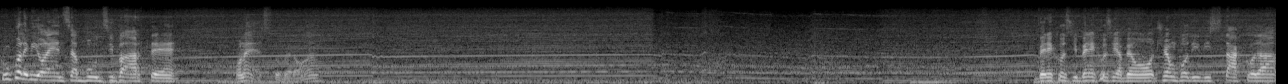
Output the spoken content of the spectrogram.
Con quale violenza Buzzi parte? Onesto però, eh Bene così, bene così C'è un po' di distacco da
